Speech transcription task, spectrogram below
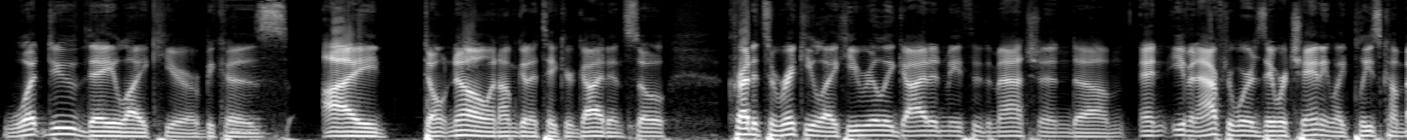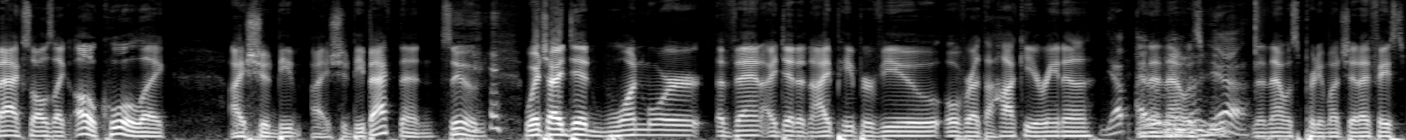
"What do they like here?" Because I don't know, and I'm going to take your guidance. So. Credit to Ricky, like he really guided me through the match, and um, and even afterwards they were chanting like, "Please come back." So I was like, "Oh, cool!" Like I should be I should be back then soon. Which I did one more event. I did an eye pay per view over at the hockey arena. Yep, I and then that was yeah. then that was pretty much it. I faced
